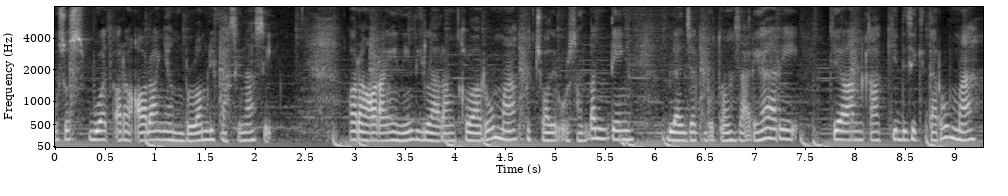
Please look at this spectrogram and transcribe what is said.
khusus buat orang-orang yang belum divaksinasi. Orang-orang ini dilarang keluar rumah kecuali urusan penting, belanja kebutuhan sehari-hari, jalan kaki di sekitar rumah,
